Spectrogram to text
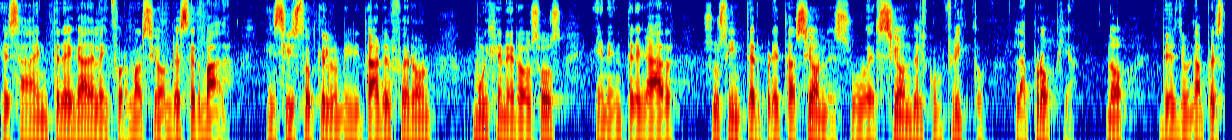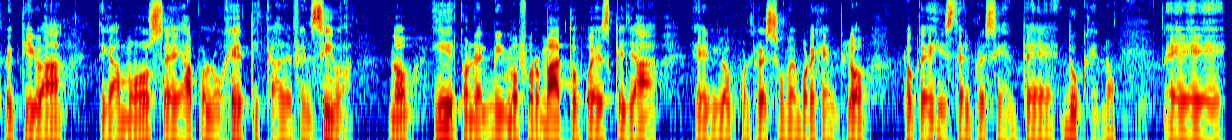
esa entrega de la información reservada. Insisto que los militares fueron muy generosos en entregar sus interpretaciones, su versión del conflicto, la propia, ¿no? desde una perspectiva, digamos, eh, apologética, defensiva, ¿no? y con el mismo formato pues, que ya eh, lo resume, por ejemplo, lo que dijiste del presidente Duque. ¿no? Eh,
